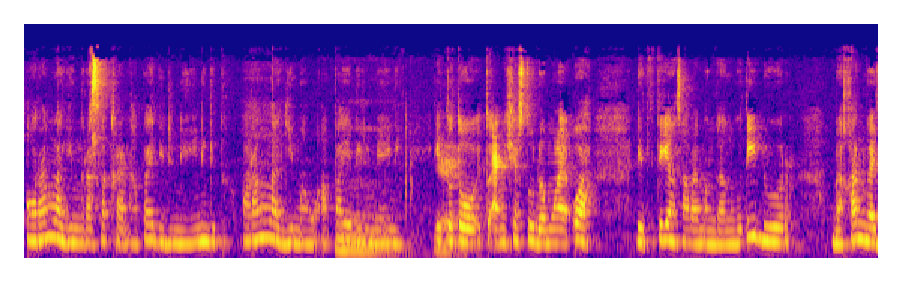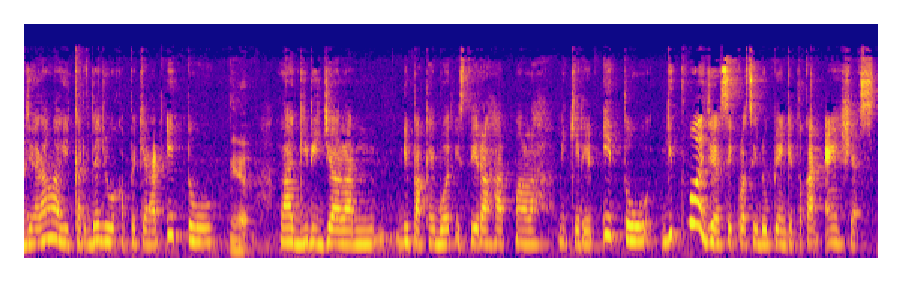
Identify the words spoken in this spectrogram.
orang lagi ngerasa keren apa ya di dunia ini gitu orang lagi mau apa ya di Hmm. dunia ini Iya, itu iya. tuh itu anxious tuh udah mulai wah di titik yang sampai mengganggu tidur bahkan nggak jarang lagi kerja juga kepikiran itu Iya. lagi di jalan dipakai buat istirahat malah mikirin itu gitu aja siklus hidupnya gitu kan anxious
